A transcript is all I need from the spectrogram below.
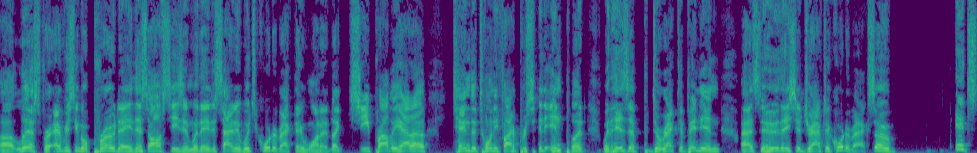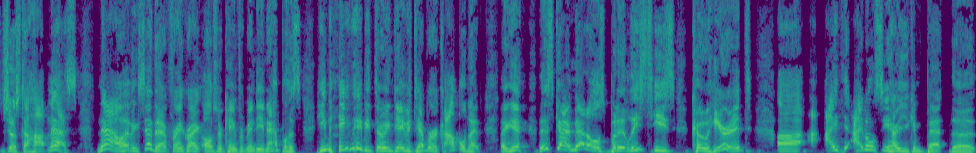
Uh, list for every single pro day this offseason when they decided which quarterback they wanted. Like she probably had a 10 to 25% input with his direct opinion as to who they should draft a quarterback. So it's just a hot mess. Now, having said that, Frank Reich also came from Indianapolis. He may, may be throwing David Tepper a compliment. Like, yeah, this guy meddles, but at least he's coherent. Uh, I I don't see how you can bet the.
